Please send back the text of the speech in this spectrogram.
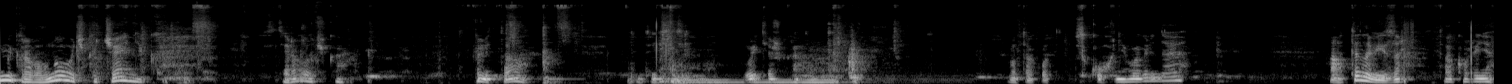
Микроволновочка, чайник, стиралочка, плита. Тут есть вытяжка. Вот так вот з кухні виглядає. А, телевізор також є.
